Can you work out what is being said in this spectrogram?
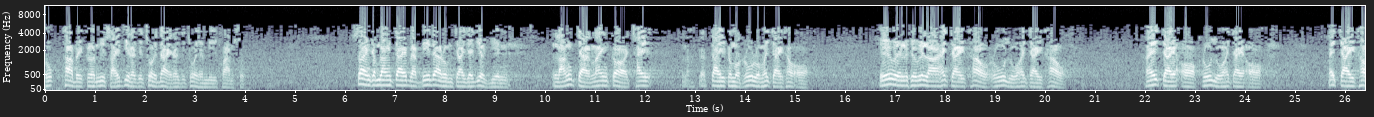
ทุกข์ถ้าไปเกินวิสัยที่เราจะช่วยได้ เราจะช่วยให้มีความสุข สร้างกำลังใจแบบนี้ได้อารมณ์ใจจะเยือกเย็น หลังจากนั้นก็ใช้ใจกำหนดรู้ลมให้ใจเข้าออกเอเวลคือเวลาให้ใจเข้า รู้อยู่ให้ใจเข้า ให้ใจออก รู้อยู่ให้ใจออก ให้ใจเข้า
